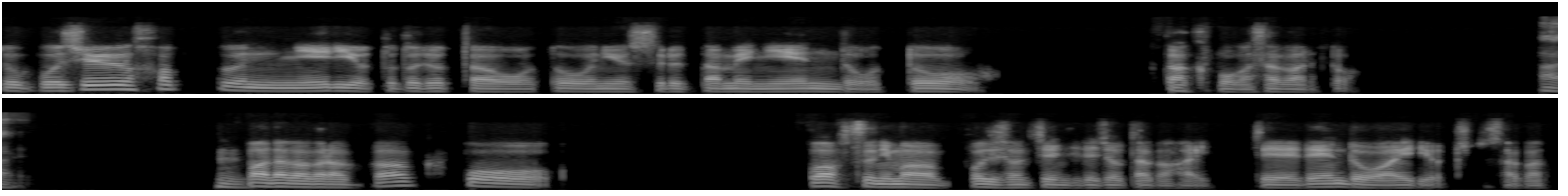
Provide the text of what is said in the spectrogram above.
と、58分にエリオットとジョタを投入するために遠藤とガクポが下がると。はい。うんまあだから、ガクポは普通にまあポジションチェンジでジョタが入って、で、遠藤はエリオットと下がっ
